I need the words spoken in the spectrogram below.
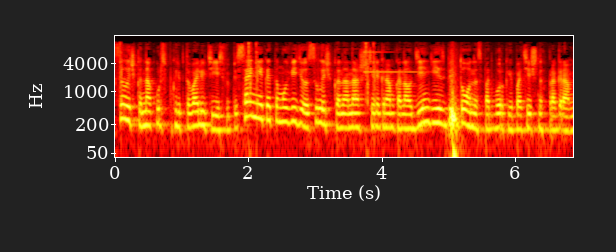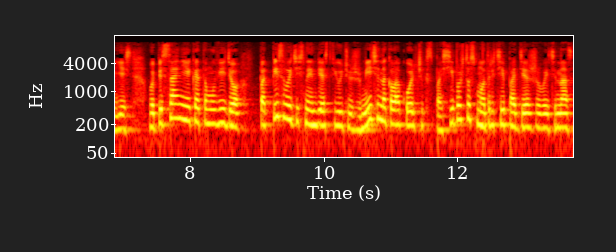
Ссылочка на курс по криптовалюте есть в описании к этому видео. Ссылочка на наш телеграм-канал «Деньги из бетона» с подборкой ипотечных программ есть в описании к этому видео. Подписывайтесь на InvestFuture, жмите на колокольчик. Спасибо, что смотрите и поддерживаете нас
